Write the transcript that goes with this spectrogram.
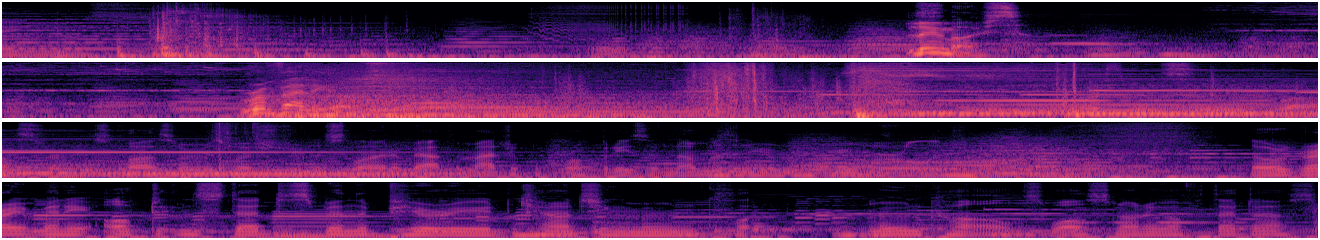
paintings. Ooh. Lumos. Revelio. Westminster Classroom. This classroom is where students learn about the magical properties of numbers and num- numerology. Though a great many opt instead to spend the period counting moon cl- moon calves whilst nodding off at their desk.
